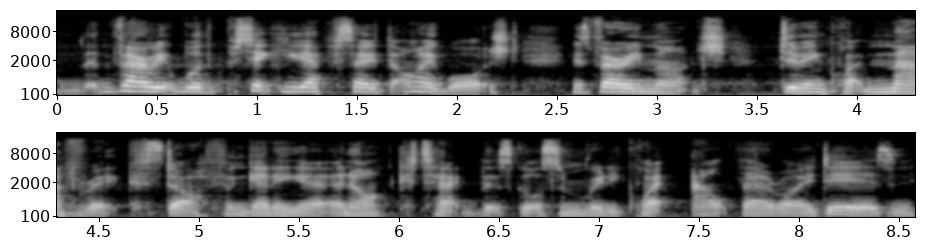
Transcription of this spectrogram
very well, particularly the episode that I watched is very much doing quite maverick stuff and getting a, an architect that's got some really quite out there ideas. And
